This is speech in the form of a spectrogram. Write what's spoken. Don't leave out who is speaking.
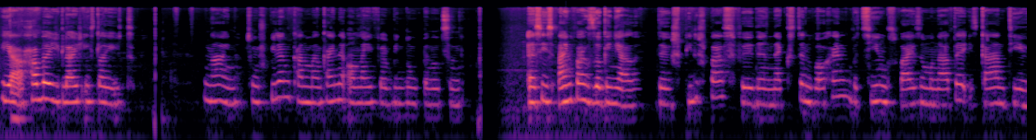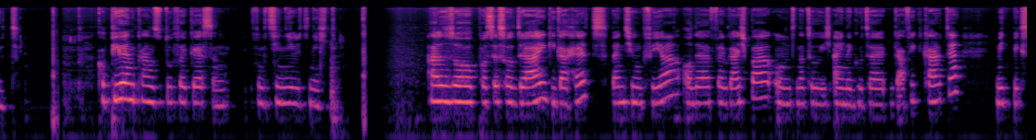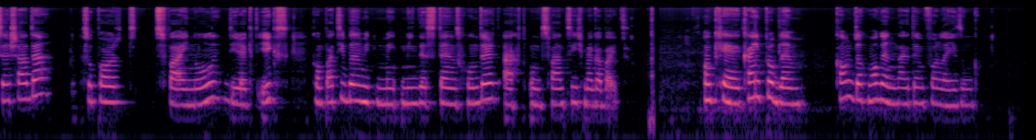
Speaker 1: Ja, habe ich gleich installiert. Nein, zum Spielen kann man keine Online-Verbindung benutzen. Es ist einfach so genial. Der Spielspaß für die nächsten Wochen bzw. Monate ist garantiert. Kopieren kannst du vergessen, funktioniert nicht. Also Prozessor 3 GHz, Pentium 4 oder vergleichbar und natürlich eine gute Grafikkarte mit Pixelschalter, Support 2.0 DirectX, kompatibel mit mindestens 128 MB. Okay, kein Problem. Komm doch morgen nach der Vorlesung.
